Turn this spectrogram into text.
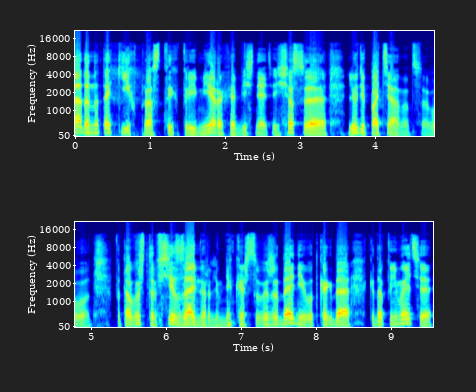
надо на таких простых примерах объяснять. И сейчас э, люди потянутся, вот. Потому что все замерли, мне кажется, в ожидании. Вот когда, когда понимаете,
